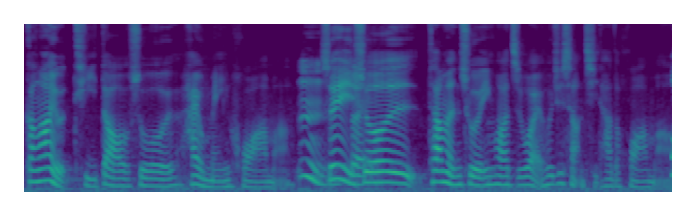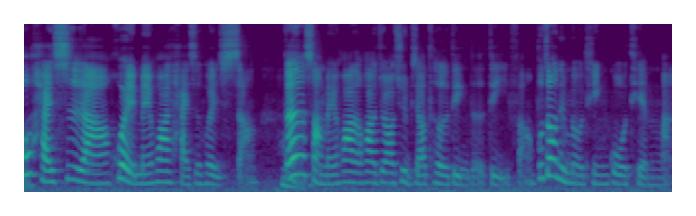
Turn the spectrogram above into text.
刚刚有提到说还有梅花嘛，嗯，所以说他们除了樱花之外，也会去赏其他的花吗？哦，还是啊，会梅花还是会赏，但是赏梅花的话就要去比较特定的地方。嗯、不知道你有没有听过天满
